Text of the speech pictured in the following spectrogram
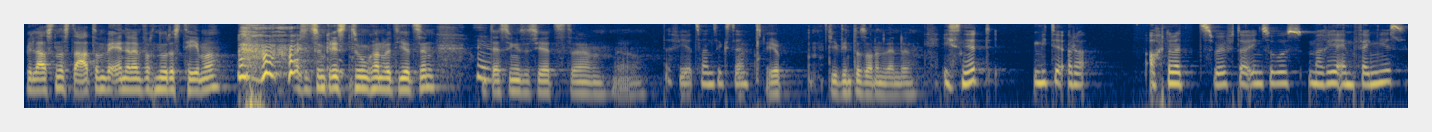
Wir lassen das Datum, wir ändern einfach nur das Thema, als sie zum Christentum konvertiert sind. Und deswegen ist es jetzt ähm, ja, Der 24. ja, die Wintersonnenwende. Ist nicht Mitte oder 8. oder 12. in sowas Maria Empfängnis,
